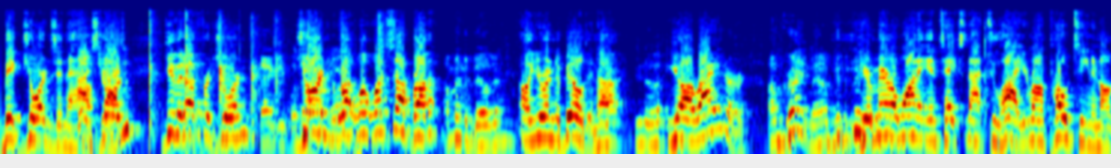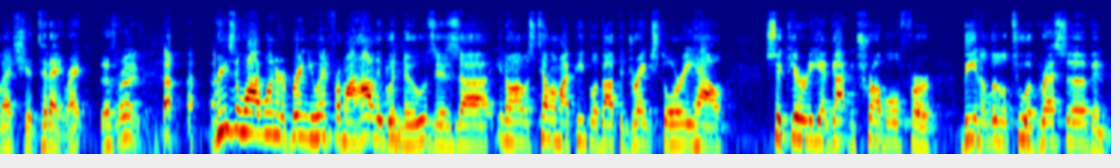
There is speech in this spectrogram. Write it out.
Big Jordan's in the house, Jordan. guys. Give it up for Jordan. Thank you. What's Jordan, up, what, what, what's up, brother? I'm in the building. Oh, you're in the building, huh? You know- you all right, or I'm great, man. I'm good to be your here. marijuana intake's not too high? You're on protein and all that shit today, right? That's right. Reason why I wanted to bring you in for my Hollywood news is, uh, you know, I was telling my people about the Drake story, how security had gotten in trouble for being a little too aggressive and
